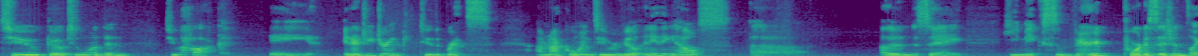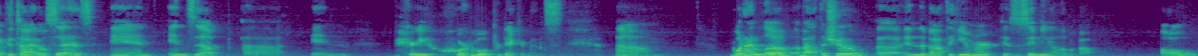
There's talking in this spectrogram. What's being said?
to go to London to hawk a energy drink to the Brits. I'm not going to reveal anything else uh, other than to say he makes some very poor decisions, like the title says, and ends up uh, in very horrible predicaments. Um, what I love about the show uh, and about the humor is the same thing I love about all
